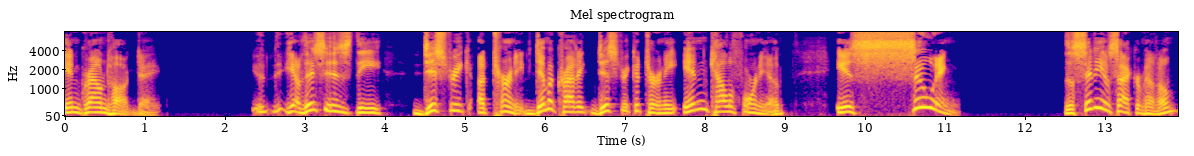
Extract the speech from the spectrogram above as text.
in Groundhog Day. You know, this is the district attorney, Democratic district attorney in California, is suing the city of Sacramento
